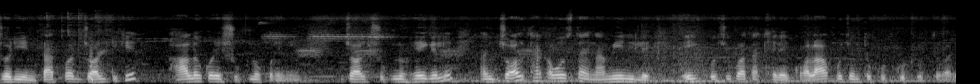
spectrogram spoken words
ঝরিয়ে নিন। তারপর জলটিকে ভালো করে শুকনো করে নিন। জল শুকনো হয়ে গেলে আর জল থাকা অবস্থায় নামিয়ে নিলে এই কচু পাতা খেলে গলা পর্যন্ত কুটকুট করতে পারে।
